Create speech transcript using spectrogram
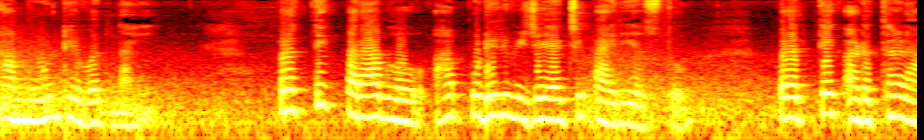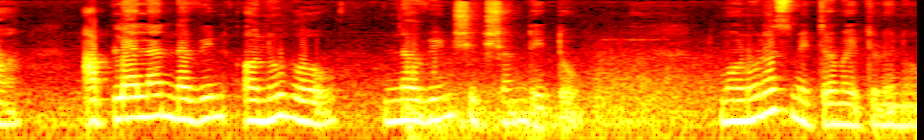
थांबवून ठेवत नाही. प्रत्येक पराभव हा पुढील विजयाची पायरी असतो. प्रत्येक अडथळा आपल्याला नवीन अनुभव नवीन शिक्षण देतो. म्हणूनच मित्रमैत्रिणीनो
